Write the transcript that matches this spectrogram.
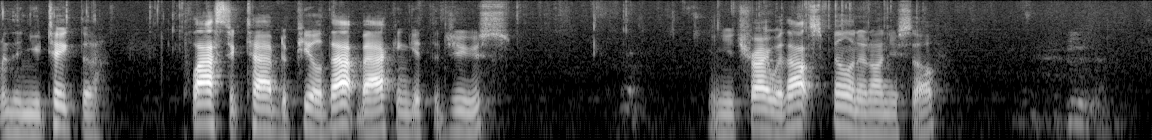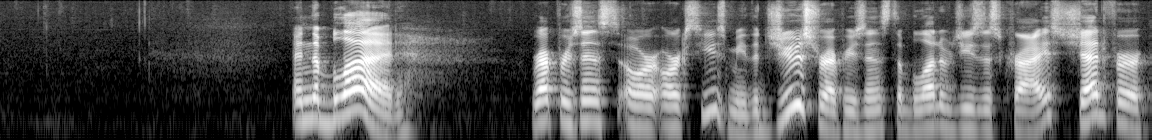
And then you take the plastic tab to peel that back and get the juice. And you try without spilling it on yourself. And the blood represents, or, or excuse me, the juice represents the blood of Jesus Christ, shed for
